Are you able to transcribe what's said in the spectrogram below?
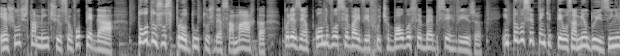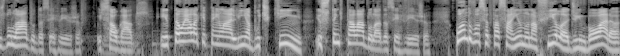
é justamente isso. Eu vou pegar todos os produtos dessa marca. Por exemplo, quando você vai ver futebol, você bebe cerveja. Então você tem que ter os amendoizinhos do lado da cerveja, os salgados. Então ela que tem lá a linha Botequim, isso tem que estar tá lá do lado da cerveja. Quando você está saindo na fila de ir embora,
